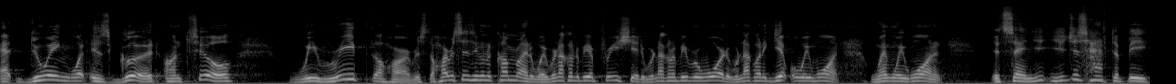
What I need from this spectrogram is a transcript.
at doing what is good until we reap the harvest, the harvest isn't going to come right away. We're not going to be appreciated. We're not going to be rewarded. We're not going to get what we want when we want it. It's saying you, you just have to be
